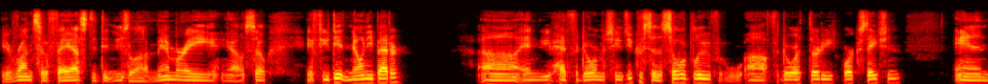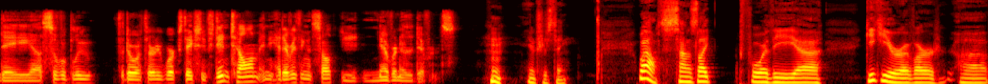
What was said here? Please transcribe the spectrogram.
it runs so fast. It didn't use a lot of memory, you know. So if you didn't know any better, uh, and you had Fedora machines, you could set a Silverblue uh, Fedora 30 workstation and a uh, Silverblue Fedora 30 workstation. If you didn't tell them and you had everything installed, you'd never know the difference. Hmm. Interesting. Well, sounds like for the uh, geekier of our uh,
